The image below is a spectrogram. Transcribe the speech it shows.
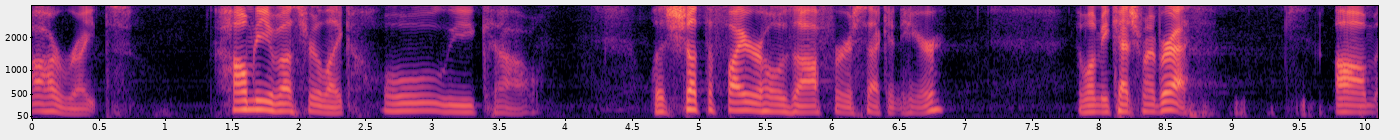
All right. How many of us are like, holy cow? Let's shut the fire hose off for a second here and let me catch my breath. Um,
